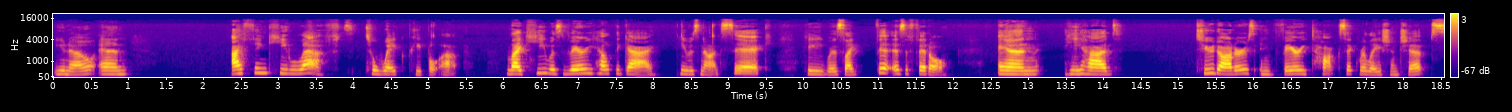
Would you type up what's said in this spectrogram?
you know, and I think he left to wake people up. Like he was very healthy guy. He was not sick. He was like fit as a fiddle. And he had two daughters in very toxic relationships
